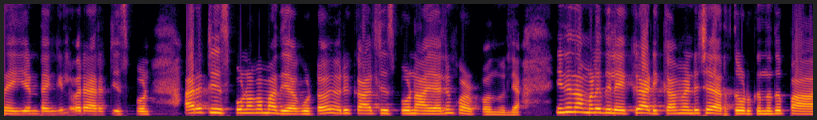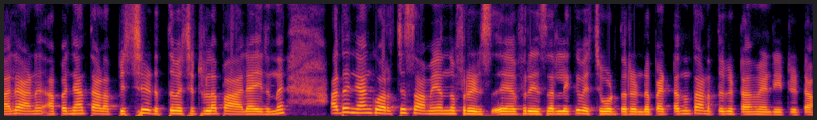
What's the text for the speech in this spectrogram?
നെയ്യ് ഉണ്ടെങ്കിൽ ഒരു അര ടീസ്പൂൺ അര ടീസ്പൂണൊക്കെ മതിയാകും കേട്ടോ. ഒരു കാൽ ടീസ്പൂൺ ആയാലും കുഴപ്പമൊന്നുമില്ല. ഇനി നമ്മൾ ഇതിലേക്ക് അടിക്കാൻ വേണ്ടി ചേർത്ത് കൊടുക്കുന്നത് പാലാണ്. അപ്പം ഞാൻ തിളപ്പിച്ച് എടുത്ത് വെച്ചിട്ടുള്ള പാലായിരുന്നു. അത് ഞാൻ കുറച്ച് സമയം ഒന്ന് ഫ്രീസ് ഫ്രീസറിലേക്ക് വെച്ച് കൊടുത്തിട്ടുണ്ട്. പെട്ടെന്ന് തണുത്ത് കിട്ടാൻ വേണ്ടിയിട്ട് കേട്ടോ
